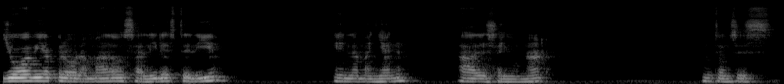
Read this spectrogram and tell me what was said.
yo había programado salir este día en la mañana a desayunar. Entonces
